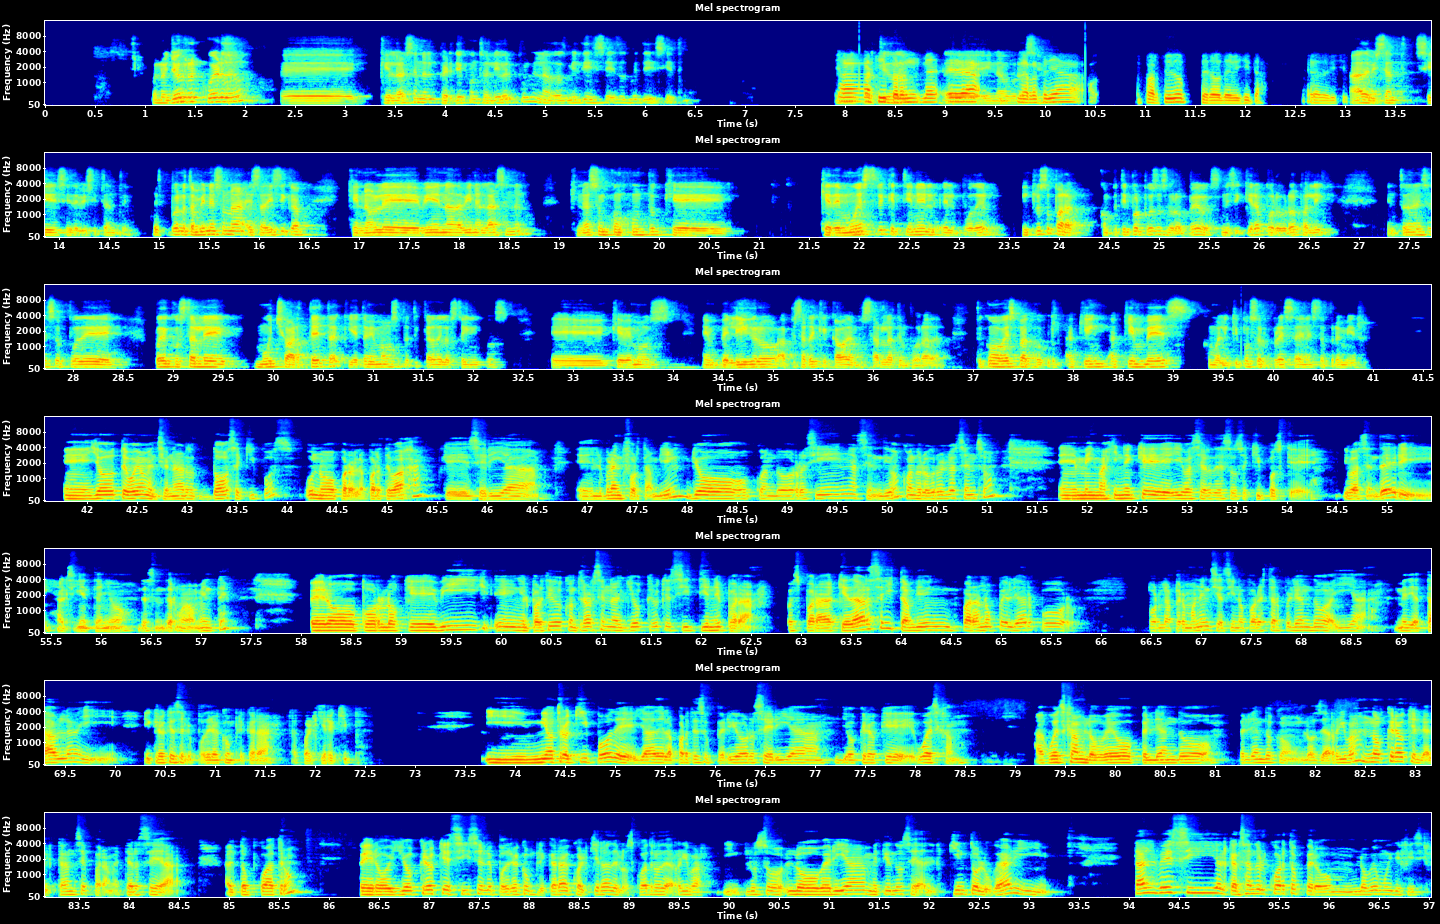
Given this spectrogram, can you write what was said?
Bueno, yo recuerdo eh, que el Arsenal perdió contra el Liverpool en la 2016-2017. Ah, sí, perdón, me, me refería a partido, pero de visita. Era de visitante. Ah, de visitante, sí, sí, de visitante. Bueno, también es una estadística que no le viene nada bien al Arsenal, que no es un conjunto que, que demuestre que tiene el, poder, incluso para competir por puestos europeos, ni siquiera por Europa League. Entonces eso puede, puede costarle mucho a Arteta, que ya también vamos a platicar de los técnicos eh, que vemos en peligro a pesar de que acaba de empezar la temporada. ¿Tú cómo ves, Paco? ¿A quién, a quién ves como el equipo sorpresa en esta Premier? Eh, yo te voy a mencionar dos equipos, uno para la parte baja, que sería el Brentford también. Yo cuando recién ascendió, cuando logró el ascenso, eh, me imaginé que iba a ser de esos equipos que iba a ascender y al siguiente año descender nuevamente. Pero por lo que vi en el partido contra Arsenal, yo creo que sí tiene para, pues para quedarse y también para no pelear por, por la permanencia, sino para estar peleando ahí a media tabla y, creo que se le podría complicar a, cualquier equipo. Y mi otro equipo de ya de la parte superior sería, yo creo que West Ham. A West Ham lo veo peleando, peleando con los de arriba. No creo que le alcance para meterse al top 4, pero yo creo que sí se le podría complicar a cualquiera de los cuatro de arriba. Incluso lo vería metiéndose al quinto lugar y Tal vez sí alcanzando el cuarto, pero mm, lo veo muy difícil.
